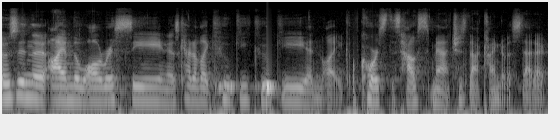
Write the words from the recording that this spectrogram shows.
It was in the I Am the Walrus scene. It's kind of like kooky kooky and like of course this house matches that kind of aesthetic.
